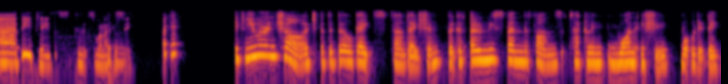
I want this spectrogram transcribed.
Uh, B, please, because it's the one I can see. Okay. If you were in charge of the Bill Gates Foundation but could only spend the funds tackling one issue, what would it be?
